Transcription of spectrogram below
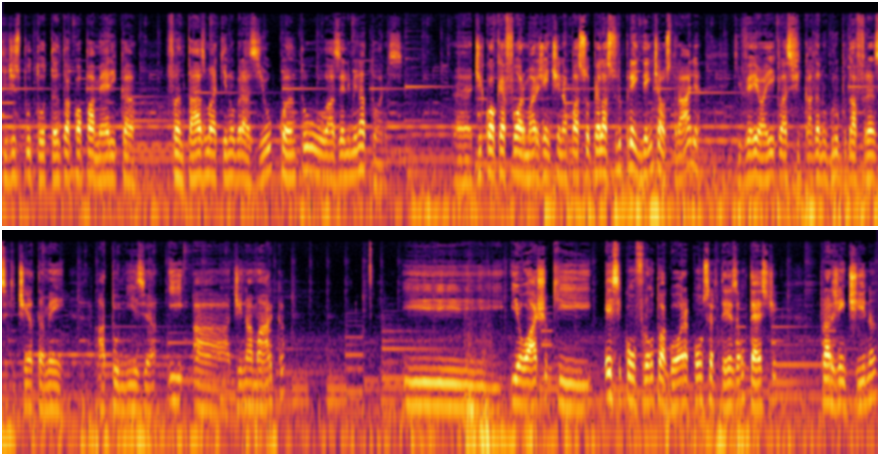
que disputou tanto a Copa América fantasma aqui no Brasil quanto as eliminatórias. É, de qualquer forma, a Argentina passou pela surpreendente Austrália, que veio aí classificada no grupo da França, que tinha também a Tunísia e a Dinamarca. E, e eu acho que esse confronto agora, com certeza, é um teste para a Argentina.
